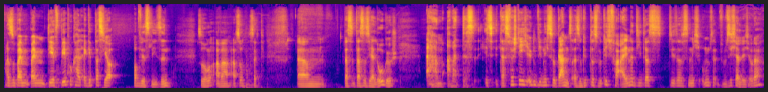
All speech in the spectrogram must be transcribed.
Also beim, beim DFB-Pokal ergibt das ja obviously Sinn. So, aber, ach so, sagt. Ähm, das, das ist ja logisch. Ähm, aber das, ist, das verstehe ich irgendwie nicht so ganz. Also gibt es wirklich Vereine, die das, die das nicht umsetzen? Sicherlich, oder?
